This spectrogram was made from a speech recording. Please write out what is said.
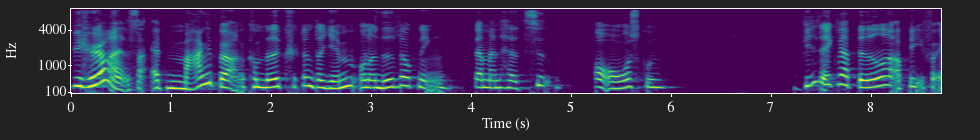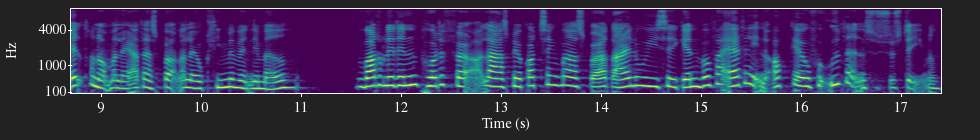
Vi hører altså, at mange børn kom med i køkkenet derhjemme under nedlukningen, da man havde tid og overskud. Ville det ikke være bedre at bede forældrene om at lære deres børn at lave klimavenlig mad, nu var du lidt inde på det før, Lars, men jeg kunne godt tænke mig at spørge dig, Louise, igen. Hvorfor er det en opgave for uddannelsessystemet?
